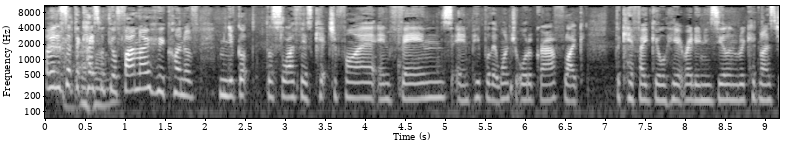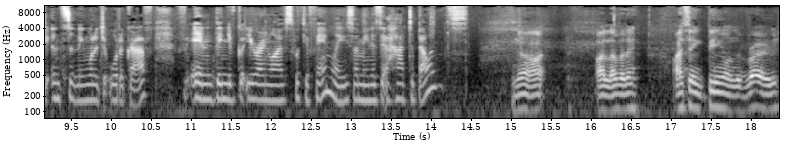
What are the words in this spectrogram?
I mean, is that the case with your whānau who kind of, I mean, you've got this life as Catch a Fire and fans and people that want your autograph, like the cafe girl here at Radio New Zealand recognised you instantly and wanted your autograph, and then you've got your own lives with your families. I mean, is it hard to balance? No, I, I love it. Eh? I think being on the road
